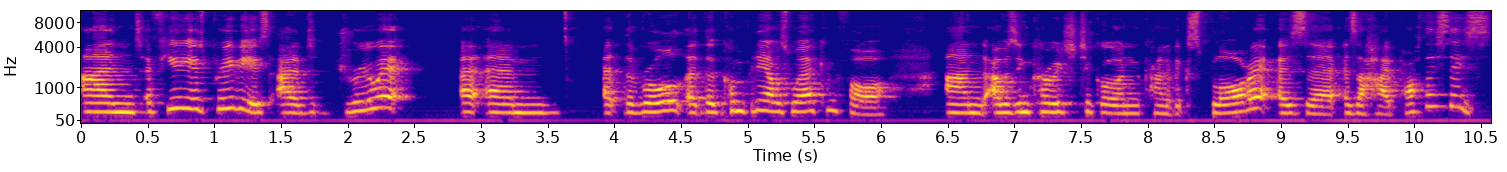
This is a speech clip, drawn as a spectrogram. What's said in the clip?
And a few years previous, I drew it at, um, at the role at the company I was working for. And I was encouraged to go and kind of explore it as a, as a hypothesis.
